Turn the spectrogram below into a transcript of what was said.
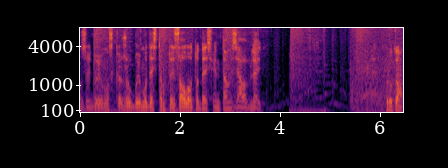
Зайду йому скажу, бо йому десь там хтось золото десь він там взяв, блядь. Круто.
